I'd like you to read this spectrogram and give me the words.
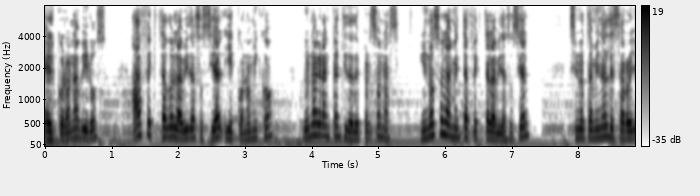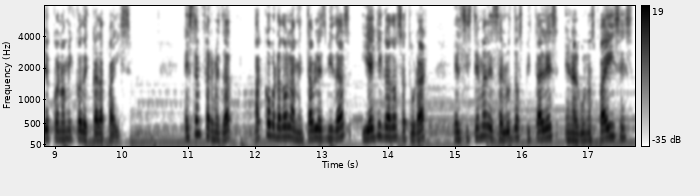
El coronavirus ha afectado la vida social y económico de una gran cantidad de personas, y no solamente afecta la vida social, sino también al desarrollo económico de cada país. Esta enfermedad ha cobrado lamentables vidas y ha llegado a saturar el sistema de salud de hospitales en algunos países.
